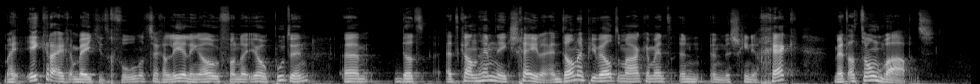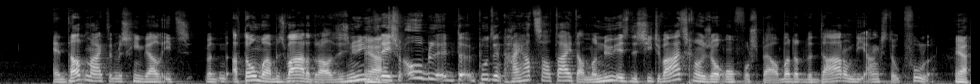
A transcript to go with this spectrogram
Maar ik krijg een beetje het gevoel, dat zeggen leerlingen ook, van, eh, yo, Poetin, ehm, dat het kan hem niks schelen. En dan heb je wel te maken met een, een misschien een gek met atoomwapens. En dat maakt het misschien wel iets... Want atoomwapens waren er al. Het is nu niet Ja. van... Oh, Poetin, hij had ze altijd al. Maar nu is de situatie gewoon zo onvoorspelbaar... dat we daarom die angst ook voelen. Ja.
